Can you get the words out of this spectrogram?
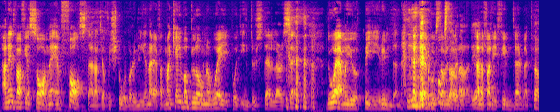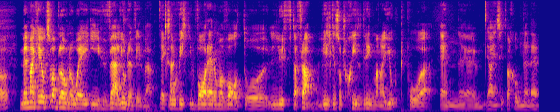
Anledningen till varför jag sa med en fas där att jag förstår vad du menar är för att man kan ju vara blown away på ett interstellar sätt. Då är man ju uppe i rymden. Bokstavligt Bokstavligt talat. I alla fall i filmtermer. Ja. Men man kan ju också vara blown away i hur välgjord en film är. Exakt. Och vad det är de har valt att lyfta fram. Vilken sorts skildring man har gjort på en, eh, ja, en situation eller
